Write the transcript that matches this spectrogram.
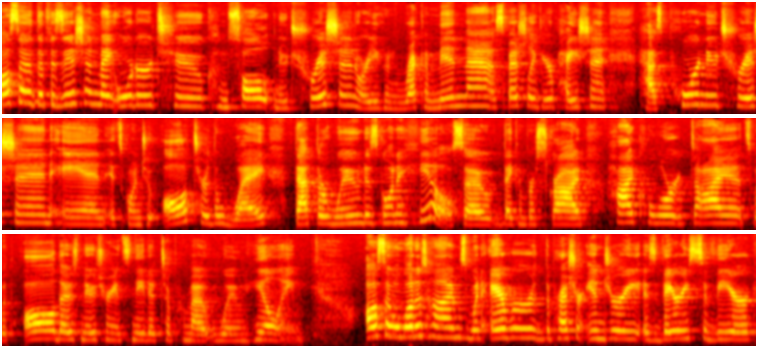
Also, the physician may order to consult nutrition or you can recommend that, especially if your patient has poor nutrition and it's going to alter the way that their wound is going to heal. So they can prescribe high caloric diets with all those nutrients needed to promote wound healing. Also, a lot of times whenever the pressure injury is very severe,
